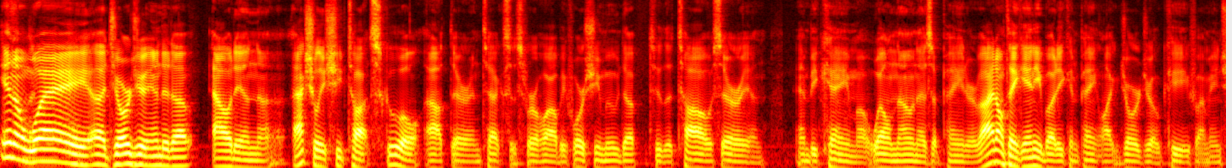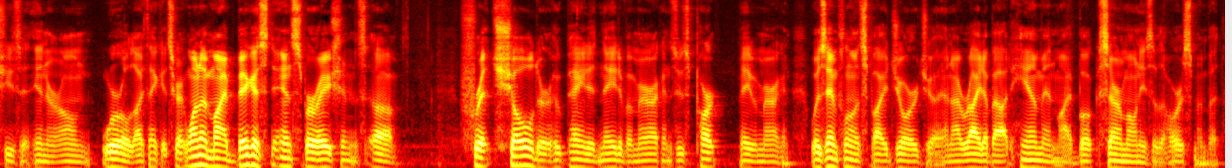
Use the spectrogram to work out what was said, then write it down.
In a way, uh, Georgia ended up out in. Uh, actually, she taught school out there in Texas for a while before she moved up to the Taos area. And, and became uh, well known as a painter. But I don't think anybody can paint like Georgia O'Keeffe. I mean, she's in her own world. I think it's great. One of my biggest inspirations, uh, Fritz Scholder, who painted Native Americans, who's part Native American, was influenced by Georgia, and I write about him in my book Ceremonies of the Horseman. But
